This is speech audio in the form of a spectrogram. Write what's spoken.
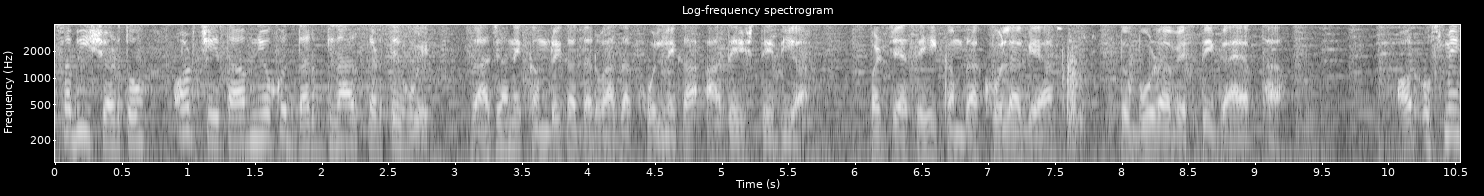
सभी शर्तों और चेतावनियों को दरकिनार करते हुए राजा ने कमरे का दरवाज़ा खोलने का आदेश दे दिया। पर जैसे ही कमरा खोला गया तो बूढ़ा व्यक्ति गायब था और उसमें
